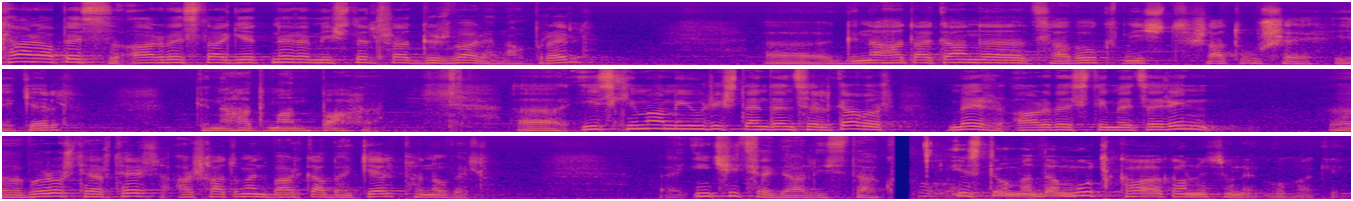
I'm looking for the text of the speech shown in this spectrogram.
Ընդհանրապես արվեստագետները միշտ էլ շատ դժվար են ապրել։ Գնահատականը ցավոք միշտ շատ ուշ է եկել գնահատման պահը։ Իսկ հիմա մի ուրիշ տենդենց էլ կա, որ մեր արվեստի մեծերին որոշ թերթեր աշխատում են բարկաբեկել, փնովել։ Ինչից է գալիս դա։ Ինձ թվում է դա մութ քաղաքականություն է ուղղակի։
